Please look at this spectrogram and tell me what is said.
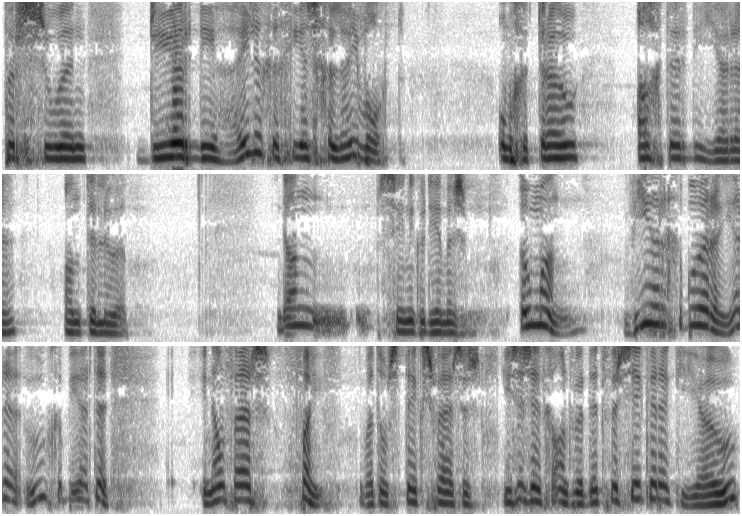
persoon deur die Heilige Gees gelei word om getrou agter die Here aan te loop. Dan sê Nikodemus, ou man, weergebore, Here, hoe gebeur dit? En dan vers 5 wat ons teksvers is. Jesus het geantwoord: "Dit verseker ek jou,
